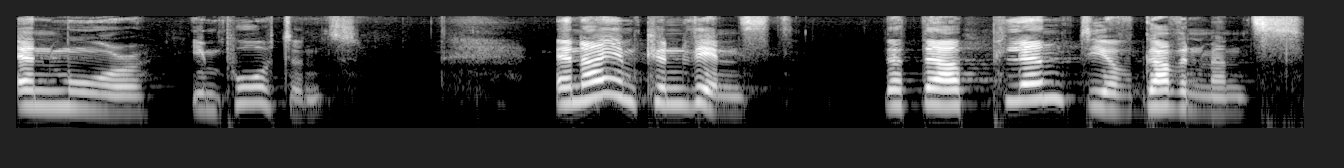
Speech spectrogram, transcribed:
and more important. And I am convinced that there are plenty of governments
